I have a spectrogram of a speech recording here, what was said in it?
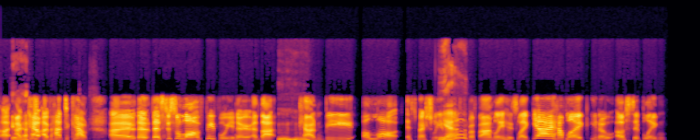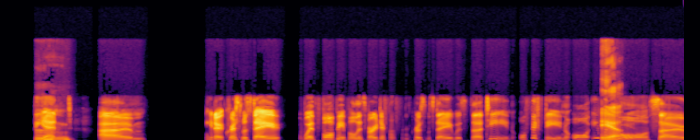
I, Yeah. I've count i've had to count uh there, there's just a lot of people you know and that Mhm. can be a lot especially if Yeah. you're from a family who's like yeah i have like you know a sibling the Mhm. end um you know christmas day with four people is very different from Christmas Day with 13 or 15 or even Yeah. more. So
